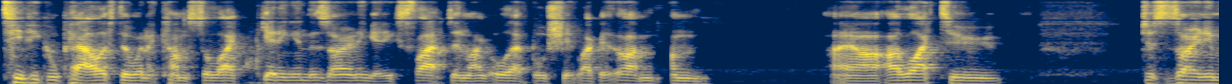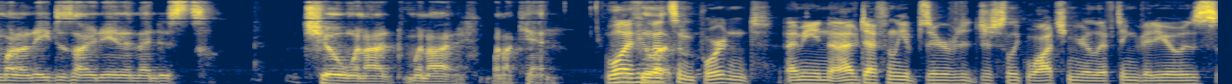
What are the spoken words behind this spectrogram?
typical powerlifter when it comes to like getting in the zone and getting slapped and like all that bullshit. Like I'm I'm I, uh, I like to just zone in when I need to zone in and then just chill when I when I when I can Well, I, I think that's like- important. I mean, I've definitely observed it just like watching your lifting videos.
